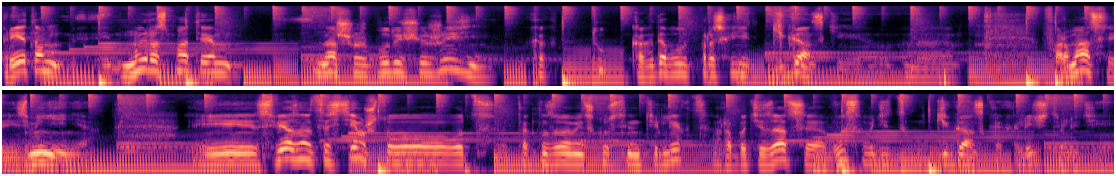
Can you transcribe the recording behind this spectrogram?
При этом мы рассматриваем нашу будущую жизнь как ту, когда будут происходить гигантские э, формации, изменения. И связано это с тем, что вот так называемый искусственный интеллект, роботизация высвободит гигантское количество людей.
